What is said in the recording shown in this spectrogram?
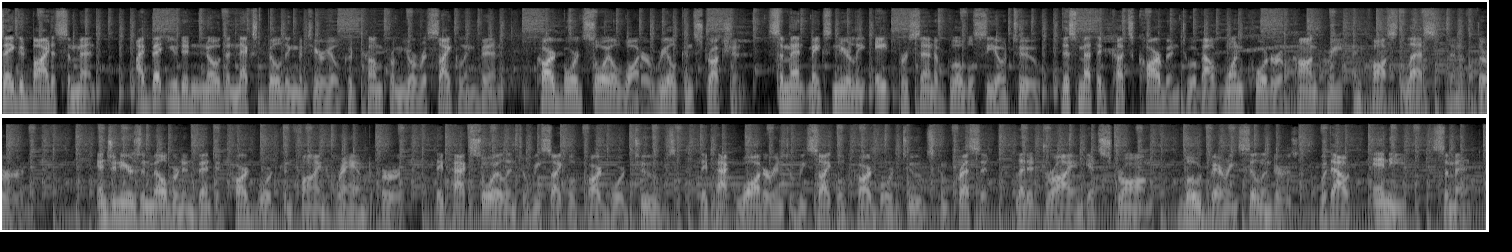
Say goodbye to cement. I bet you didn't know the next building material could come from your recycling bin. Cardboard soil water real construction. Cement makes nearly 8% of global CO2. This method cuts carbon to about one quarter of concrete and costs less than a third. Engineers in Melbourne invented cardboard-confined rammed earth. They pack soil into recycled cardboard tubes. They pack water into recycled cardboard tubes, compress it, let it dry and get strong, load-bearing cylinders, without any cement.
